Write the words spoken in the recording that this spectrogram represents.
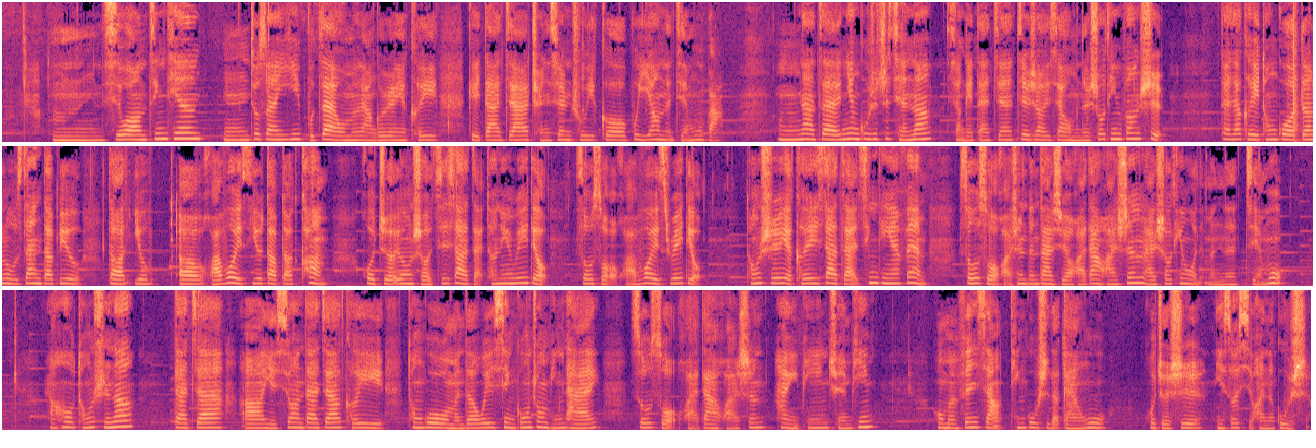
嗯，希望今天，嗯，就算依依不在，我们两个人也可以给大家呈现出一个不一样的节目吧。嗯，那在念故事之前呢，想给大家介绍一下我们的收听方式。大家可以通过登录三 w 到 u 呃华 voice u dot dot com，或者用手机下载 Tuning Radio，搜索华 voice radio，同时也可以下载蜻蜓 FM。搜索华盛顿大学华大华生来收听我们的节目，然后同时呢，大家啊也希望大家可以通过我们的微信公众平台搜索华大华生汉语拼音全拼，和我们分享听故事的感悟，或者是你所喜欢的故事。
